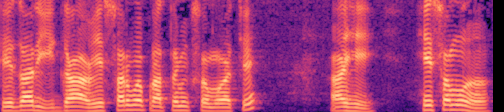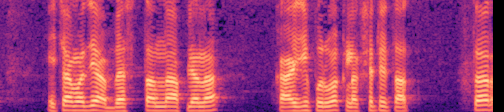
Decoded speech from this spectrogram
शेजारी गाव हे सर्व प्राथमिक समूहाचे आहे. हे समूह याच्यामध्ये अभ्यासताना आपल्याला काळजीपूर्वक लक्षात येतात तर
